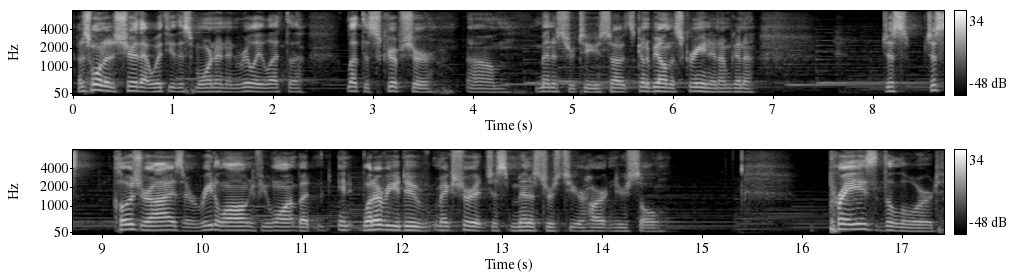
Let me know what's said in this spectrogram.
I just wanted to share that with you this morning and really let the let the Scripture um, minister to you. So it's going to be on the screen, and I'm going to just just close your eyes or read along if you want, but in, whatever you do, make sure it just ministers to your heart and your soul. Praise the Lord.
